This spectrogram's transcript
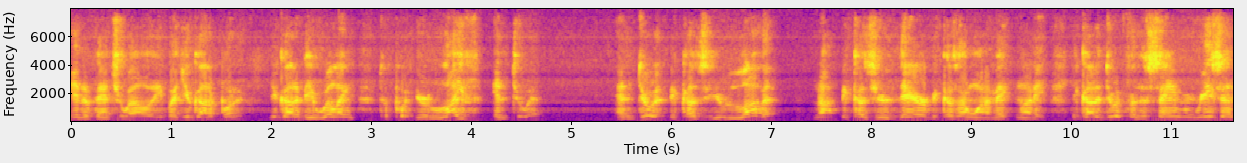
in eventuality. But you got to put it. You got to be willing to put your life into it and do it because you love it, not because you're there because I want to make money. You got to do it for the same reason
